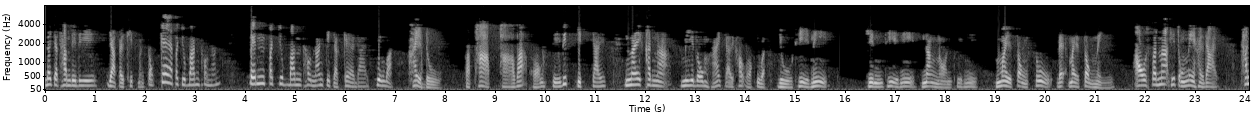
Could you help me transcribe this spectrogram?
และจะทำดี ๆ อย่าไปคิดมัน ต้องแก้ปัจจุบันเท่านั้น เป็นปัจจุบันเท่านั้นที่จะแก้ได้จึงว่าให้ดูสภาพภาวะของชีวิตจิตใจ ในขณะมีลมหายใจเข้าออกอยู่ว่า อยู่ที่นี่ กินที่นี่นั่งนอนที่นี่ ไม่ต้องสู้และไม่ต้องหนี เอาชนะที่ตรงนี้ให้ได้ ท่าน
